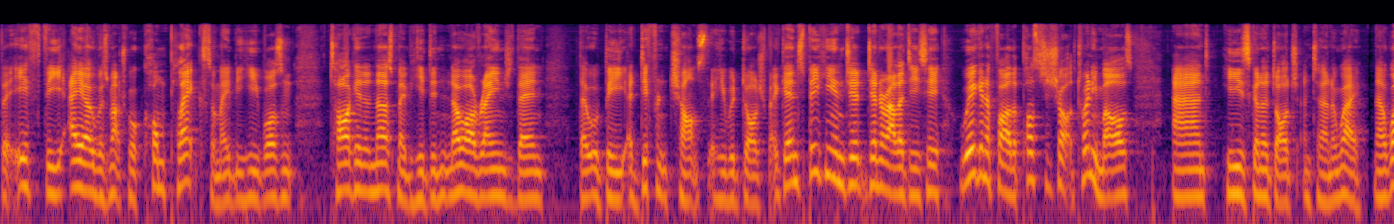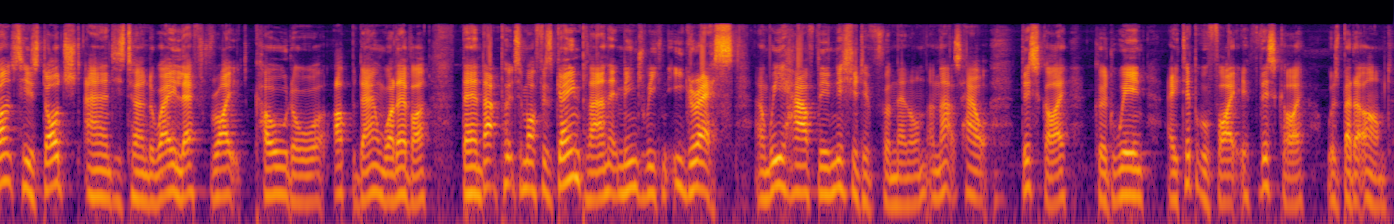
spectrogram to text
But if the AO was much more complex or maybe he wasn't targeting us, maybe he didn't know our range, then there would be a different chance that he would dodge. But again, speaking in generalities here, we're going to fire the posture shot at 20 miles and he's going to dodge and turn away. Now, once he's dodged and he's turned away, left, right, cold, or up, down, whatever, then that puts him off his game plan. It means we can egress and we have the initiative from then on. And that's how this guy could win a typical fight if this guy was better armed.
